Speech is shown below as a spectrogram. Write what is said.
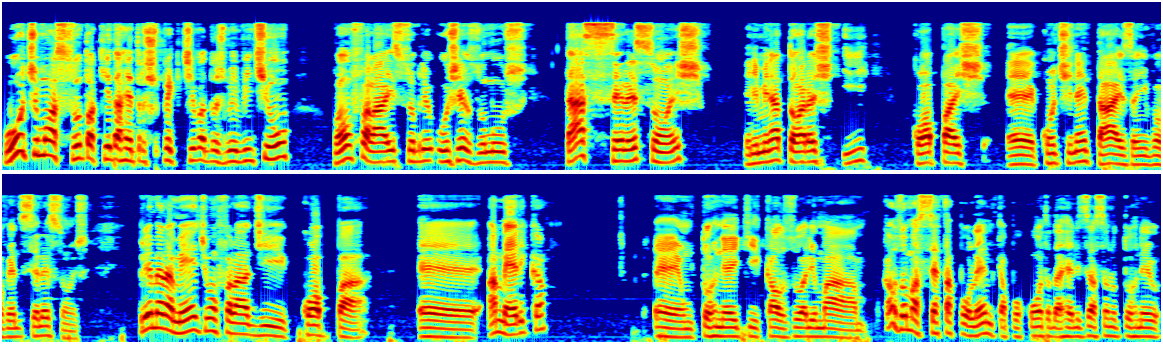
O último assunto aqui da retrospectiva 2021, vamos falar sobre os resumos das seleções eliminatórias e copas é, continentais aí envolvendo seleções. Primeiramente, vamos falar de Copa é, América, é um torneio que causou ali uma causou uma certa polêmica por conta da realização do torneio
